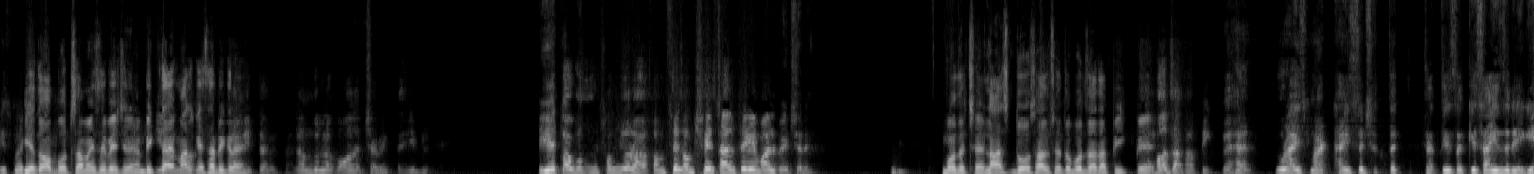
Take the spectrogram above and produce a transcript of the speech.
इसमें ये तो आप बहुत समय से बेच रहे हैं। बिकता है? माल कैसा बिक रहा है। अलहमदुलिल्लाह बहुत अच्छा बिकता है ये भी। ये तो अपन समझो ना कम से कम छह साल से ये माल बेच रहे हैं। बहुत अच्छा है। लास्ट दो साल से तो बहुत ज़्यादा पीक पे है। बहुत ज़्यादा पीक पे है। पूरा इसमें अट्ठाईस से छत्तीस तक की साइज़ रहेगी।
